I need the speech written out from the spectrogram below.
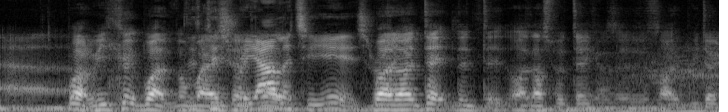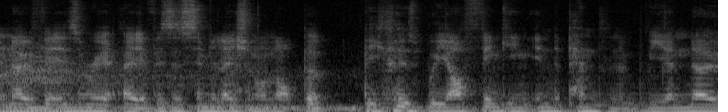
Uh, Well, we could. Well, the th- way this reality is Well, right. like, De- De- De- like that's what Descartes said. It's like we don't know if it is uh, if it's a simulation or not, but because we are thinking independent, we know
